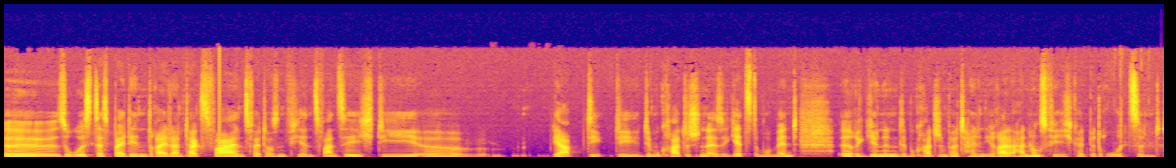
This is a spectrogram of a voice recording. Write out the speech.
so ist, dass bei den drei Landtagswahlen 2024 die ja, die, die demokratischen, also jetzt im Moment äh, regierenden demokratischen Parteien in ihrer Handlungsfähigkeit bedroht sind.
